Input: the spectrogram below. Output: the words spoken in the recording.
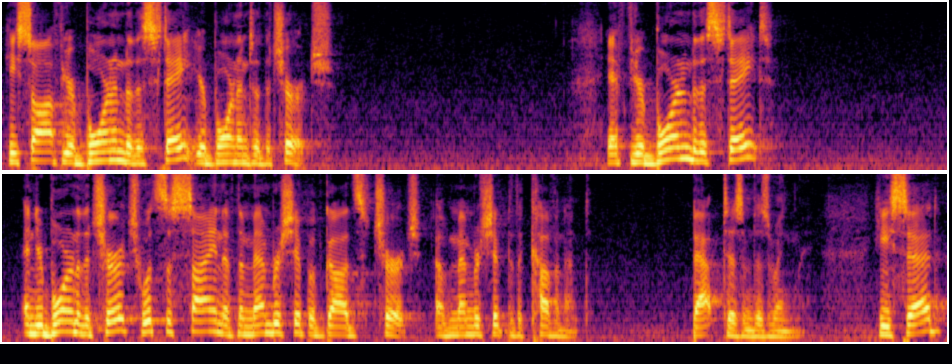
he saw if you're born into the state, you're born into the church. If you're born into the state and you're born into the church, what's the sign of the membership of God's church, of membership to the covenant? Baptism to Zwingli. He said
